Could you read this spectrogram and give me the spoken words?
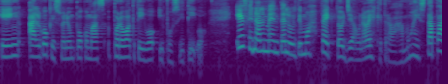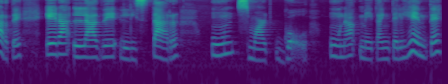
en algo que suene un poco más proactivo y positivo. Y finalmente el último aspecto, ya una vez que trabajamos esta parte, era la de listar un SMART goal, una meta inteligente,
